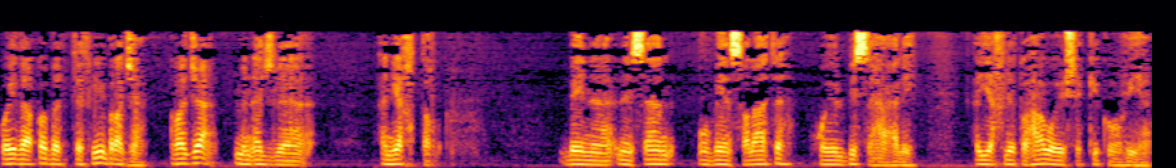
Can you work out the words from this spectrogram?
وإذا قضى التثويب رجع. رجع من أجل أن يخطر بين الإنسان وبين صلاته ويلبسها عليه أن يخلطها ويشككه فيها.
